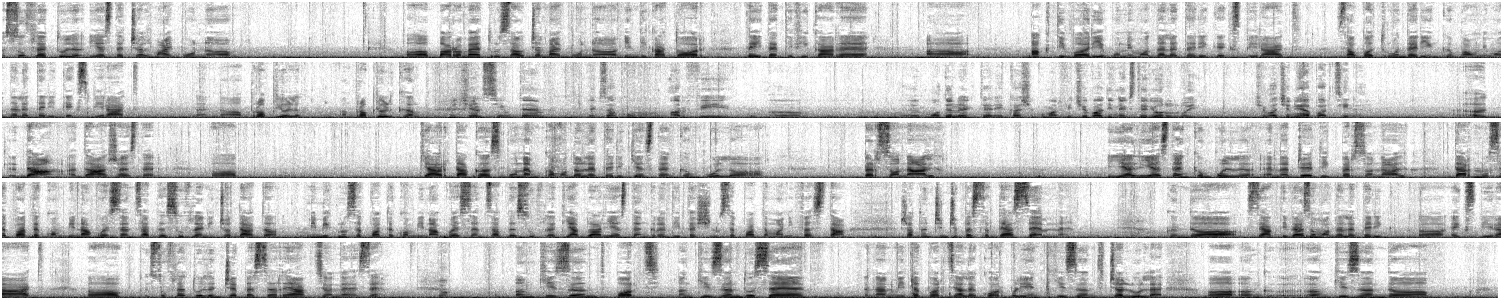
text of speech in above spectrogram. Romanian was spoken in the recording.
Sufletul este cel mai bun uh, uh, barometru sau cel mai bun uh, indicator de identificare a activării unui model eteric expirat sau pătrunderii în câmp a unui model eteric expirat în uh, propriul, în propriul câmp. Deci el simte exact cum ar fi uh, modelul eteric ca și cum ar fi ceva din exteriorul lui, ceva ce nu-i aparține. Uh, Da, da, așa este. Uh, Chiar dacă spunem că modelul eteric este în câmpul uh, personal, el este în câmpul energetic personal, dar nu se poate combina cu esența de suflet niciodată. Nimic nu se poate combina cu esența de suflet. Ea doar este îngrădită și nu se poate manifesta. Și atunci începe să dea semne. Când uh, se activează un model eteric uh, expirat, uh, sufletul începe să reacționeze Da. închizând porți, închizându-se în anumite părți ale corpului, închizând celule, uh, în- închizând, uh,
